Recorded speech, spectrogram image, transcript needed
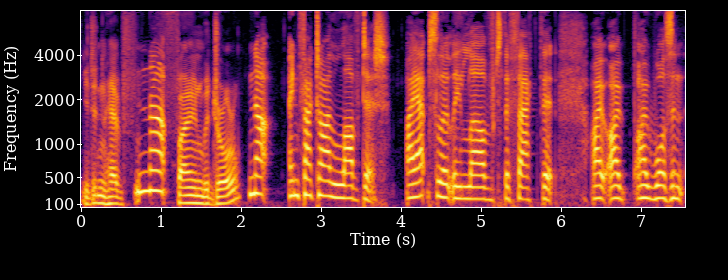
You didn't have No. phone withdrawal. No, in fact, I loved it. I absolutely loved the fact that I, I, I wasn't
